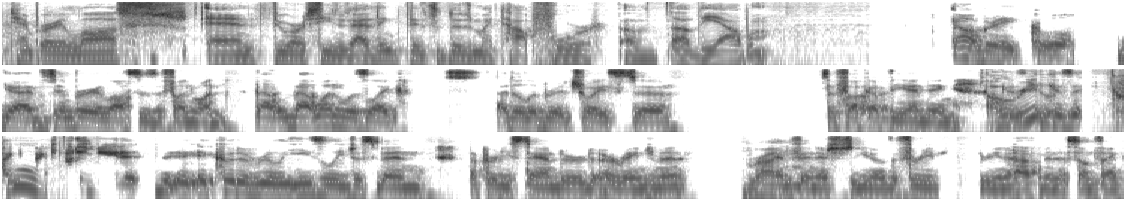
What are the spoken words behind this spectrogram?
Before Temporary Loss, and Through Our Seasons. I think this, those are my top four of, of the album. Oh, great, cool. Yeah, temporary loss is a fun one. That that one was like a deliberate choice to to fuck up the ending. Oh, 'Cause- really? Because it, I- Cool. I, could have made it. It it could have really easily just been a pretty standard arrangement Right. and finished. You know, the three three and a half minutes something.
